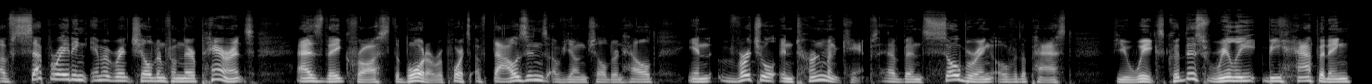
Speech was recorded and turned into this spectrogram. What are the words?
of separating immigrant children from their parents as they cross the border. Reports of thousands of young children held in virtual internment camps have been sobering over the past few weeks. Could this really be happening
